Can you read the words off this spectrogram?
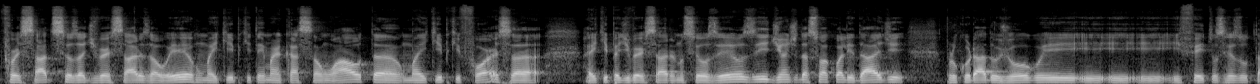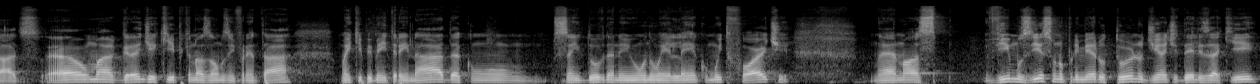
forçado seus adversários ao erro, uma equipe que tem marcação alta, uma equipe que força a equipe adversária nos seus erros e, diante da sua qualidade, procurado o jogo e, e, e, e feito os resultados. É uma grande equipe que nós vamos enfrentar uma equipe bem treinada, com sem dúvida nenhuma um elenco muito forte. Né? Nós vimos isso no primeiro turno diante deles aqui,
